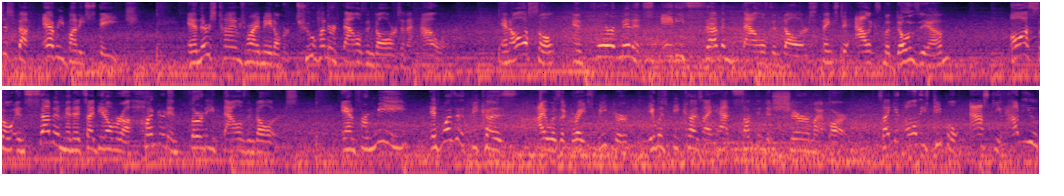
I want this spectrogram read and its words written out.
just about everybody's stage. And there's times where I made over $200,000 in an hour. And also, in four minutes, $87,000 thanks to Alex Mandossian. Also, in seven minutes, I did over $130,000. And for me, it wasn't because I was a great speaker, it was because I had something to share in my heart. So I get all these people asking, how do you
